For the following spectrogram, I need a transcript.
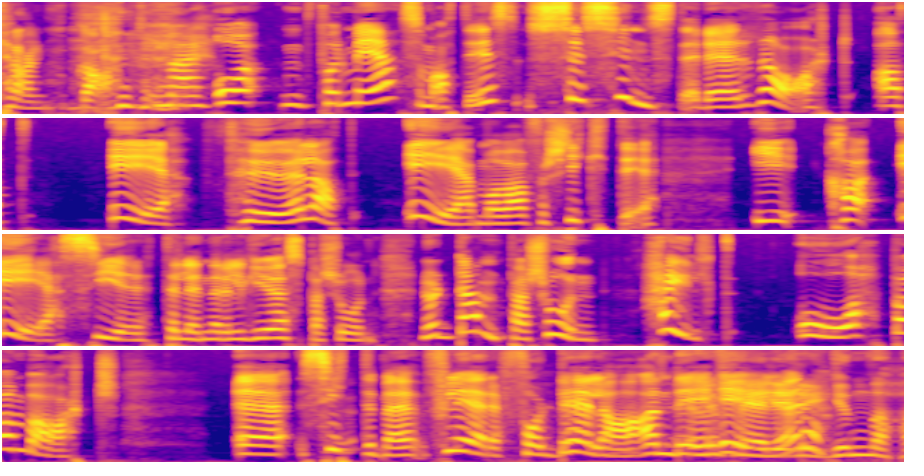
krenka. Og for meg som ateist, så syns jeg det er rart at jeg føler at jeg må være forsiktig i hva jeg sier til en religiøs person, når den personen helt åpenbart eh, sitter med flere fordeler enn det Eller flere i ryggen, da.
